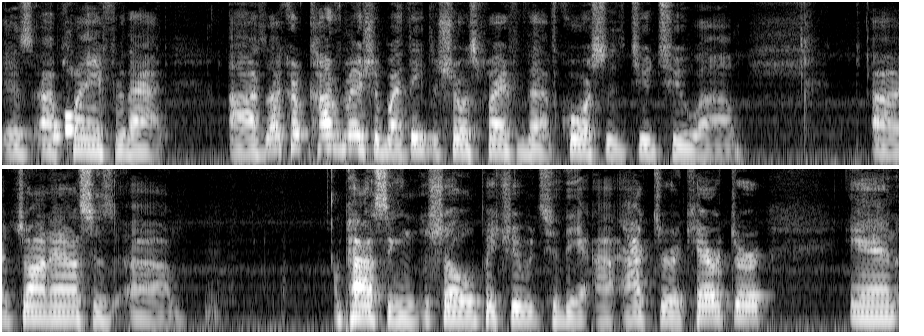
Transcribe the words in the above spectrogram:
is uh, playing for that. Uh, it's not confirmation, but I think the show is playing for that. Of course, due to uh, uh, John Aniston's um, passing, the show will pay tribute to the uh, actor and character. And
